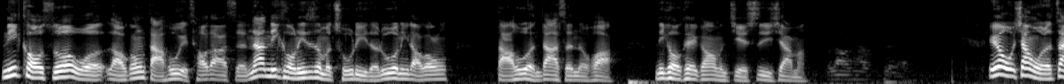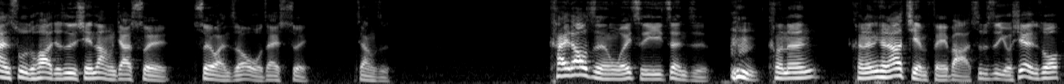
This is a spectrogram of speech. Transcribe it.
Nico 说：“我老公打呼也超大声。”那 Nico 你是怎么处理的？如果你老公打呼很大声的话，Nico 可以跟我们解释一下吗？不让他睡啊。因为我像我的战术的话，就是先让人家睡，睡完之后我再睡，这样子。开刀只能维持一阵子，可能可能可能要减肥吧？是不是？有些人说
